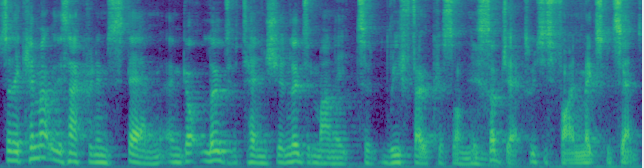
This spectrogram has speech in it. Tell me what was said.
So they came up with this acronym STEM and got loads of attention, loads of money to refocus on these subjects, which is fine, makes good sense.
